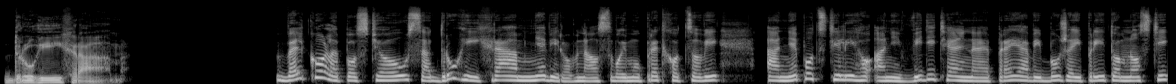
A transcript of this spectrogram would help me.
Druhý chrám Veľkoleposťou sa druhý chrám nevyrovnal svojmu predchodcovi a nepoctili ho ani viditeľné prejavy Božej prítomnosti,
